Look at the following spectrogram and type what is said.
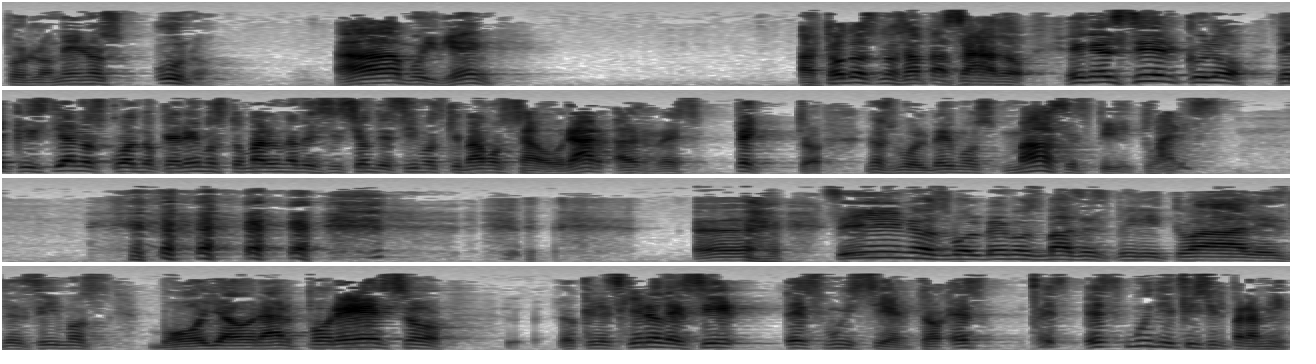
Por lo menos uno. Ah, muy bien. A todos nos ha pasado. En el círculo de cristianos, cuando queremos tomar una decisión, decimos que vamos a orar al respecto. Nos volvemos más espirituales. Eh, sí, nos volvemos más espirituales, decimos, voy a orar por eso. Lo que les quiero decir es muy cierto, es, es, muy difícil para mí,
